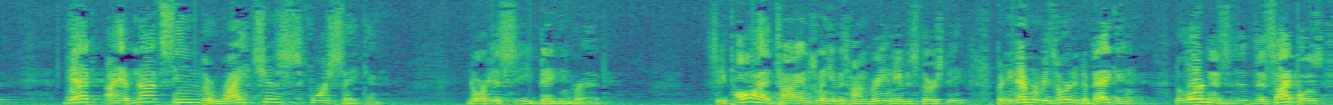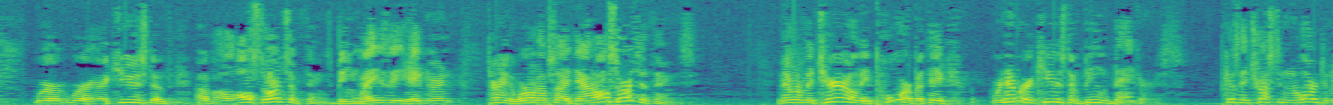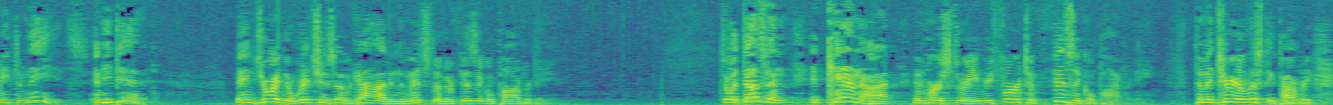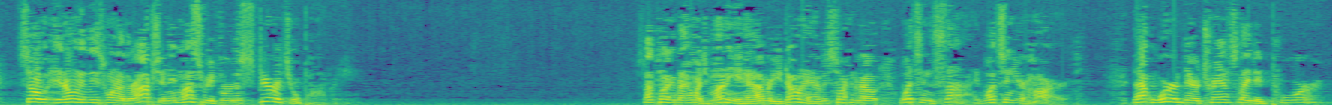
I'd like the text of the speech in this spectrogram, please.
yet I have not seen the righteous forsaken, nor his seed begging bread. See, Paul had times when he was hungry and he was thirsty, but he never resorted to begging. The Lord and his disciples were, were accused of, of all sorts of things, being lazy, ignorant, turning the world upside down, all sorts of things. They were materially poor, but they were never accused of being beggars because they trusted in the Lord to meet their needs. And He did. They enjoyed the riches of God in the midst of their physical poverty. So it doesn't, it cannot, in verse 3, refer to physical poverty, to materialistic poverty. So it only leaves one other option. It must refer to spiritual poverty. It's not talking about how much money you have or you don't have. It's talking about what's inside, what's in your heart. That word there translated poor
